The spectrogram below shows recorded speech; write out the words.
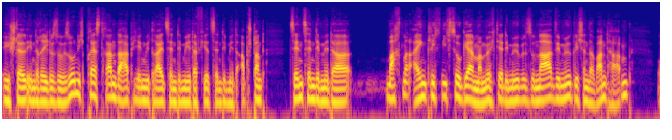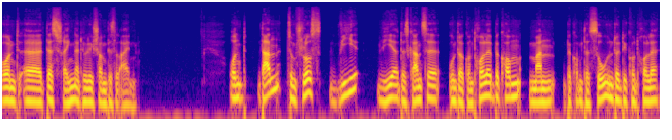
Ich stelle in der Regel sowieso nicht Press dran. Da habe ich irgendwie 3 cm, 4 cm Abstand. 10 cm macht man eigentlich nicht so gern. Man möchte ja die Möbel so nah wie möglich an der Wand haben. Und äh, das schränkt natürlich schon ein bisschen ein. Und dann zum Schluss, wie wir das Ganze unter Kontrolle bekommen. Man bekommt das so unter die Kontrolle,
